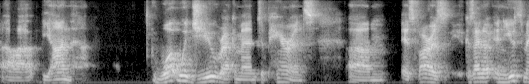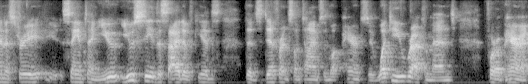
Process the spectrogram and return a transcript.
uh, beyond that. What would you recommend to parents um, as far as because i know in youth ministry same thing. You you see the side of kids that's different sometimes than what parents do. What do you recommend for a parent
